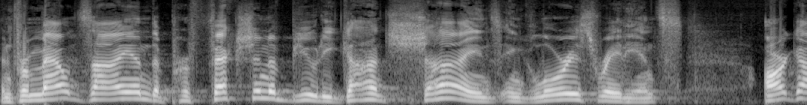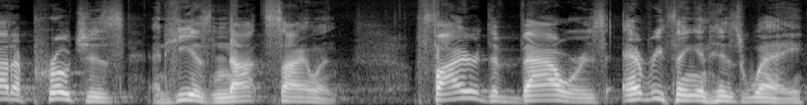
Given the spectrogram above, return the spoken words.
And from Mount Zion, the perfection of beauty, God shines in glorious radiance. Our God approaches, and he is not silent. Fire devours everything in his way,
